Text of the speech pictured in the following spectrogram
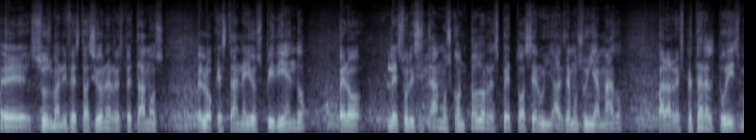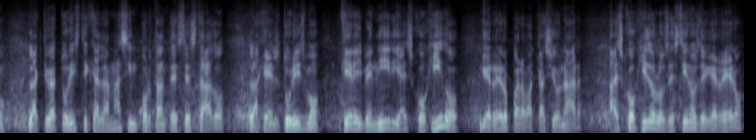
eh, sus manifestaciones, respetamos lo que están ellos pidiendo, pero le solicitamos con todo respeto, hacer un, hacemos un llamado para respetar al turismo. La actividad turística es la más importante de este estado, la gente del turismo quiere venir y ha escogido Guerrero para vacacionar, ha escogido los destinos de Guerrero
